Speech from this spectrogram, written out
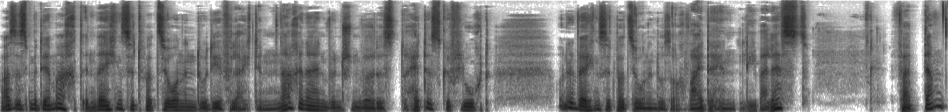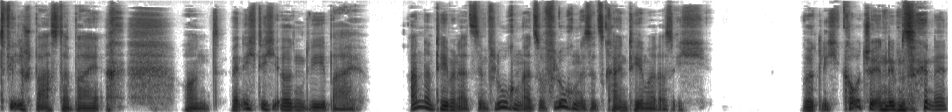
was es mit dir macht, in welchen Situationen du dir vielleicht im Nachhinein wünschen würdest, du hättest geflucht und in welchen Situationen du es auch weiterhin lieber lässt. Verdammt viel Spaß dabei. Und wenn ich dich irgendwie bei anderen Themen als dem Fluchen, also Fluchen ist jetzt kein Thema, das ich wirklich coache in dem Sinne,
